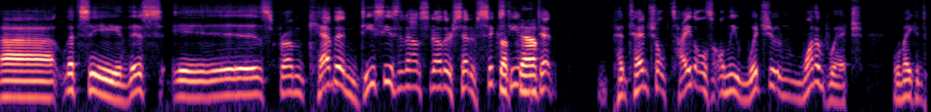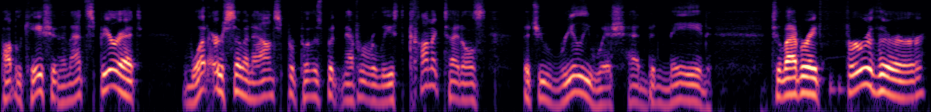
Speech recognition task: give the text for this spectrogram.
Uh, let's see. This is from Kevin. DC's announced another set of 16 up, poten- potential titles, only which one of which will make it to publication. In that spirit, what are some announced, proposed, but never released comic titles that you really wish had been made? To elaborate further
